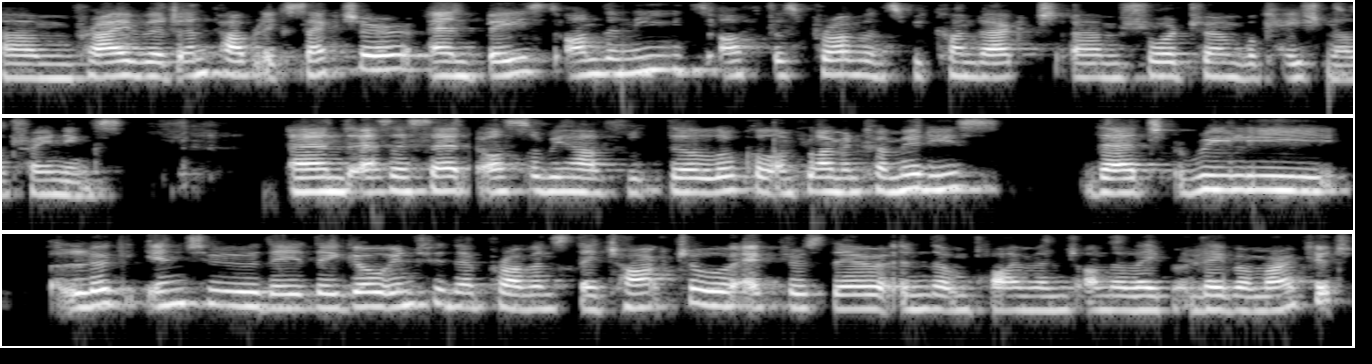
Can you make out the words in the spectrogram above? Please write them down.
um, private and public sector. And based on the needs of this province, we conduct um, short-term vocational trainings. And as I said, also we have the local employment committees that really look into they they go into their province they talk to actors there in the employment on the labor labor market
